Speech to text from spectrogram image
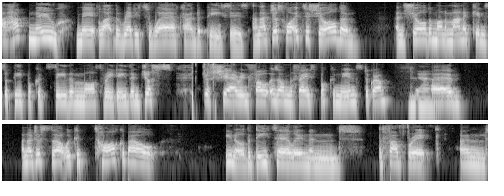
I had new made like the ready to wear kind of pieces, and I just wanted to show them and show them on a mannequin so people could see them more 3D than just just sharing photos on the Facebook and the Instagram. Yeah. Um, and I just thought we could talk about, you know, the detailing and the fabric and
